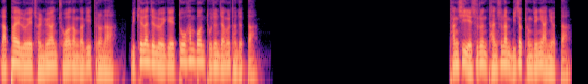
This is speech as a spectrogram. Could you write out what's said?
라파엘로의 절묘한 조화 감각이 드러나 미켈란젤로에게 또 한 번 도전장을 던졌다. 당시 예술은 단순한 미적 경쟁이 아니었다.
